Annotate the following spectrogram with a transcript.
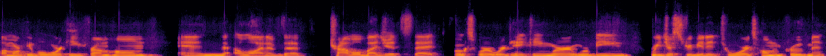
a lot more people working from home, and a lot of the travel budgets that folks were, were taking were, were being redistributed towards home improvement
